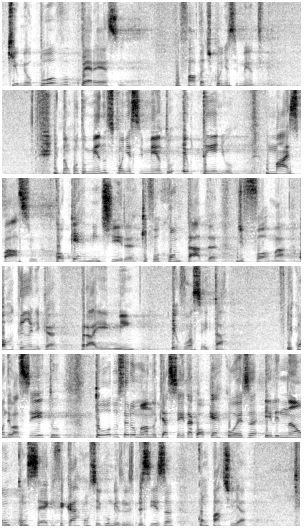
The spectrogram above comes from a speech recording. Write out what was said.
que o meu povo perece por falta de conhecimento. Então, quanto menos conhecimento eu tenho, mais fácil qualquer mentira que for contada de forma orgânica para mim, eu vou aceitar. E quando eu aceito, todo ser humano que aceita qualquer coisa, ele não consegue ficar consigo mesmo, ele precisa compartilhar.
